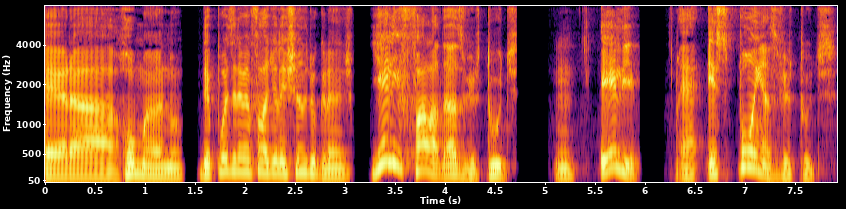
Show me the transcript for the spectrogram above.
era romano. Depois ele vai falar de Alexandre o Grande. E ele fala das virtudes. Hum, ele é, expõe as virtudes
